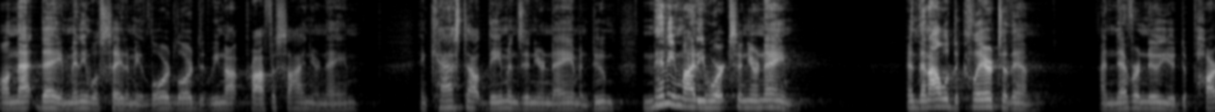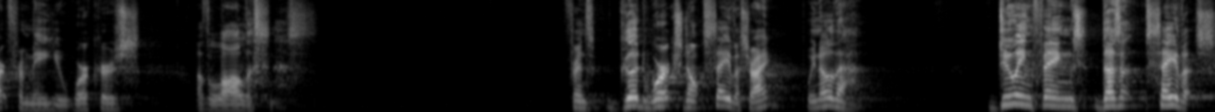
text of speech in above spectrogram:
On that day, many will say to me, Lord, Lord, did we not prophesy in your name and cast out demons in your name and do many mighty works in your name? And then I will declare to them, I never knew you. Depart from me, you workers of lawlessness. Friends, good works don't save us, right? We know that. Doing things doesn't save us.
